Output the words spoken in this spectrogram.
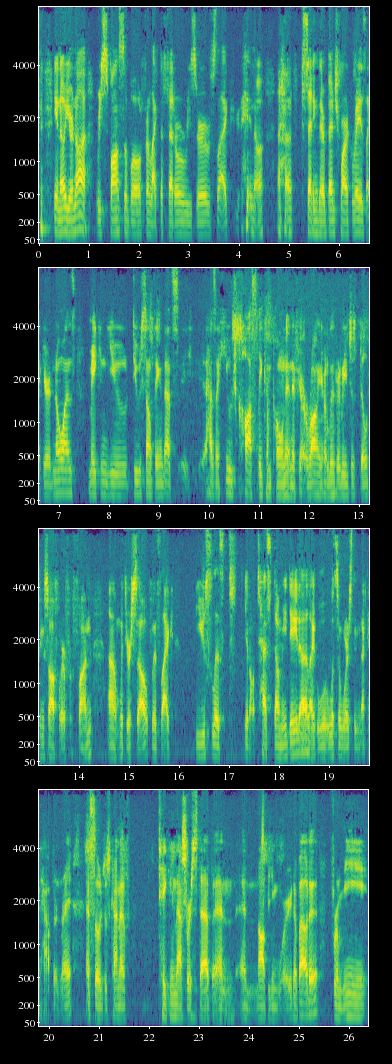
you know, you're not responsible for like the Federal Reserve's like, you know, uh, setting their benchmark rates. Like you're, no one's making you do something that's has a huge costly component. If you're wrong, you're literally just building software for fun um, with yourself with like useless, you know, test dummy data. Like, what's the worst thing that could happen, right? And so just kind of taking that first step and and not being worried about it. For me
